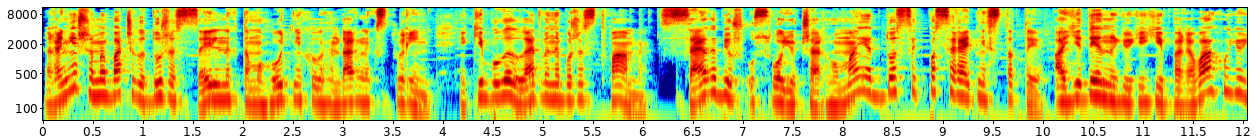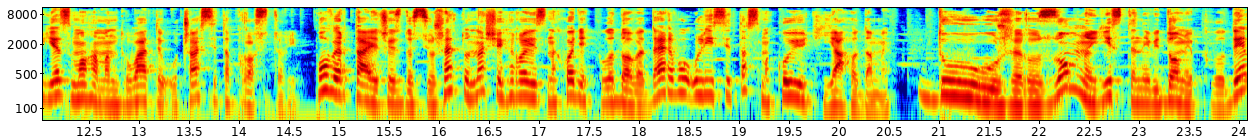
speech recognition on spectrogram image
Раніше ми бачили дуже сильних та могутніх легендарних створінь, які були ледве не божествами. Селебі ж у свою чергу має досить посередні стати, а єдиною її перевагою є змога мандрувати у часі та просторі. Повертаючись до сюжету, наші герої знаходять плодове дерево у лісі та смакують ягодами. Дуже розумно їсти невідомі плоди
